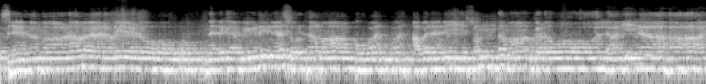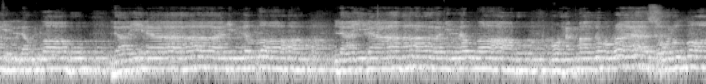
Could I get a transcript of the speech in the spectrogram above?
സ്നേഹമാണവനറിയടോ. നരക വീടിനെ സ്വർഗമാക്കുവാൻ അവനെ നീ സ്വന്തമാക്കണോ? ലൈലാഹ ഇല്ലല്ലാഹു ലൈലാഹ ഇല്ലല്ലാഹ ലൈലാഹ ഇല്ലല്ലാഹ. محمد رسول الله.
